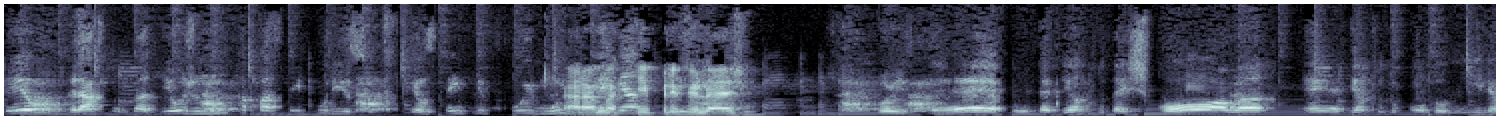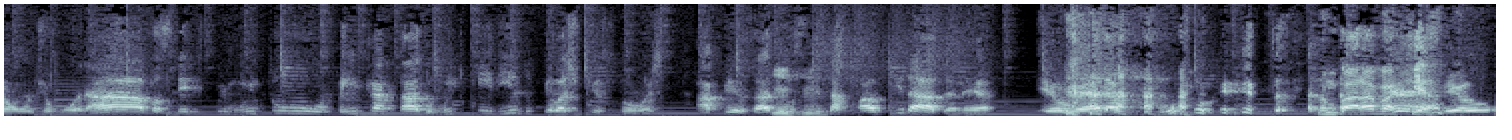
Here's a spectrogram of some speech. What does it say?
Eu, graças a Deus, nunca passei por isso. Eu sempre fui muito Caramba, bem que aceito. privilégio. Pois é, pois é, dentro da escola, é, dentro do condomínio onde eu morava, sempre fui muito bem tratado, muito querido pelas pessoas, apesar de uhum. eu ser da pá virada, né? Eu era muito. Não parava quieto. Eu...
